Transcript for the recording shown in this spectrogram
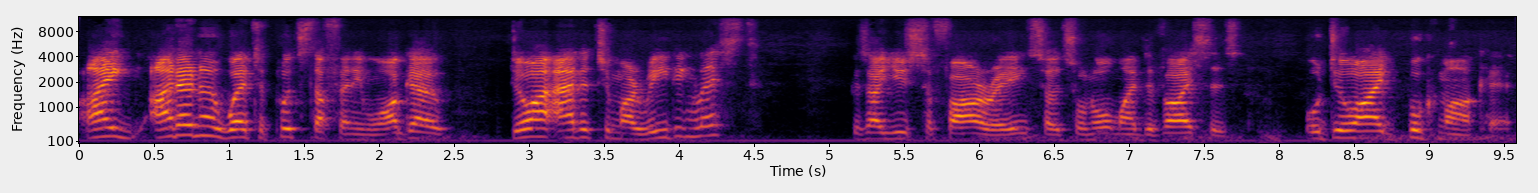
I, I don't know where to put stuff anymore. I go, do I add it to my reading list? Because I use Safari, so it's on all my devices or do I bookmark it?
